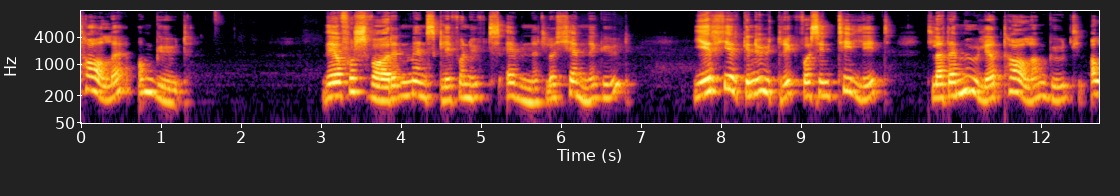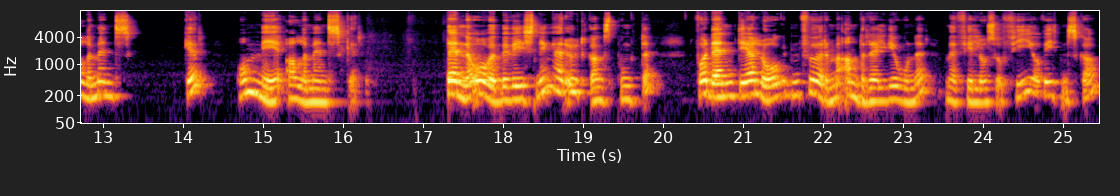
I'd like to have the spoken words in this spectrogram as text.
tale om Gud? ved å forsvare den menneskelige fornufts evne til å kjenne Gud, gir Kirken uttrykk for sin tillit til at det er mulig å tale om Gud til alle mennesker og med alle mennesker. Denne overbevisning er utgangspunktet for den dialog den fører med andre religioner, med filosofi og vitenskap,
